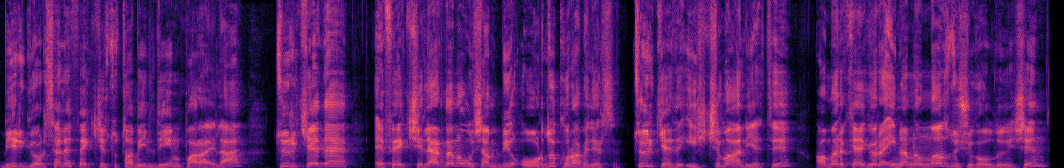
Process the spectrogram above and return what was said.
bir görsel efektçi tutabildiğin parayla Türkiye'de efektçilerden oluşan bir ordu kurabilirsin. Türkiye'de işçi maliyeti Amerika'ya göre inanılmaz düşük olduğu için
